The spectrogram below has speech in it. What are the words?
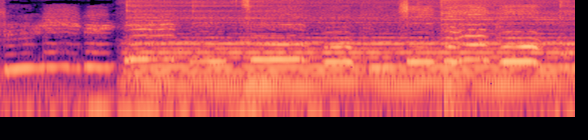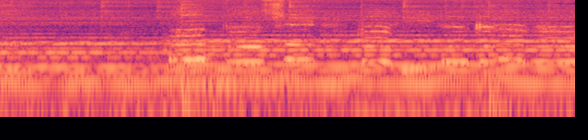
それは何時の口だと私がいるから。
